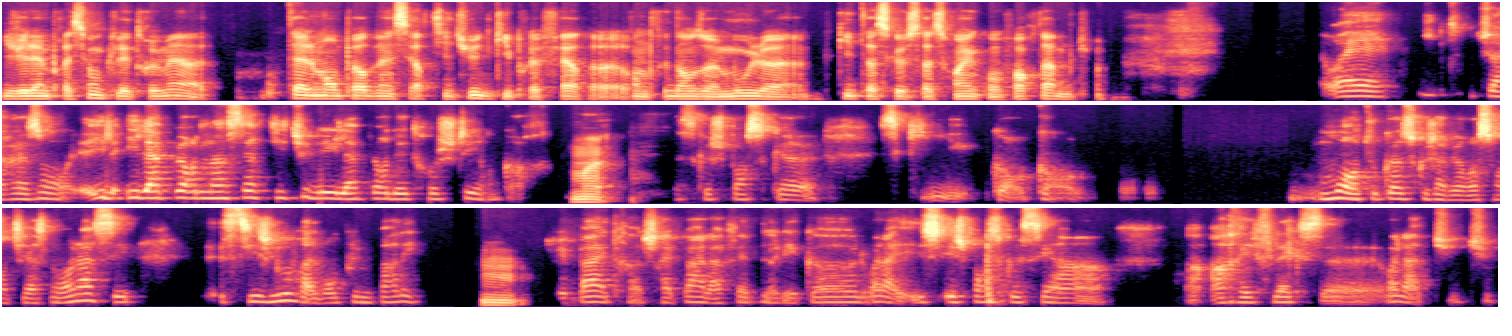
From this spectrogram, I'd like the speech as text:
j'ai l'impression que l'être humain a tellement peur de l'incertitude qu'il préfère rentrer dans un moule, quitte à ce que ça soit inconfortable, tu vois. Ouais, tu as raison. Il, a peur de l'incertitude et il a peur d'être rejeté encore. Ouais. Parce que je pense que ce qui, quand, moi en tout cas, ce que j'avais ressenti à ce moment-là, c'est si je l'ouvre, elles vont plus me parler. Hmm. Je ne pas être, je serai pas à la fête de l'école, voilà. Et, je pense que c'est un, un, réflexe. Euh, voilà, tu, tu,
